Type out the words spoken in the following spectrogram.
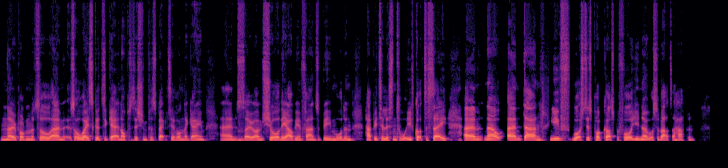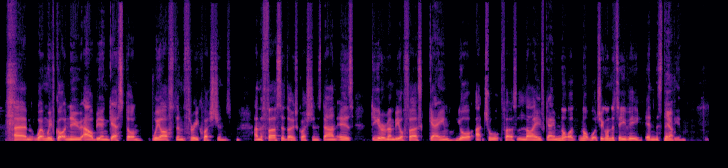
No problem at all. Um, it's always good to get an opposition perspective on the game, and Mm. so I'm sure the Albion fans would be more than happy to listen to what you've got to say. Um, now, um, Dan, you've watched this podcast before. You know what's about to happen. Um, when we've got a new Albion guest on, we ask them three questions, and the first of those questions, Dan, is. Do you remember your first game, your actual first live game, not not watching on the TV in the stadium?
